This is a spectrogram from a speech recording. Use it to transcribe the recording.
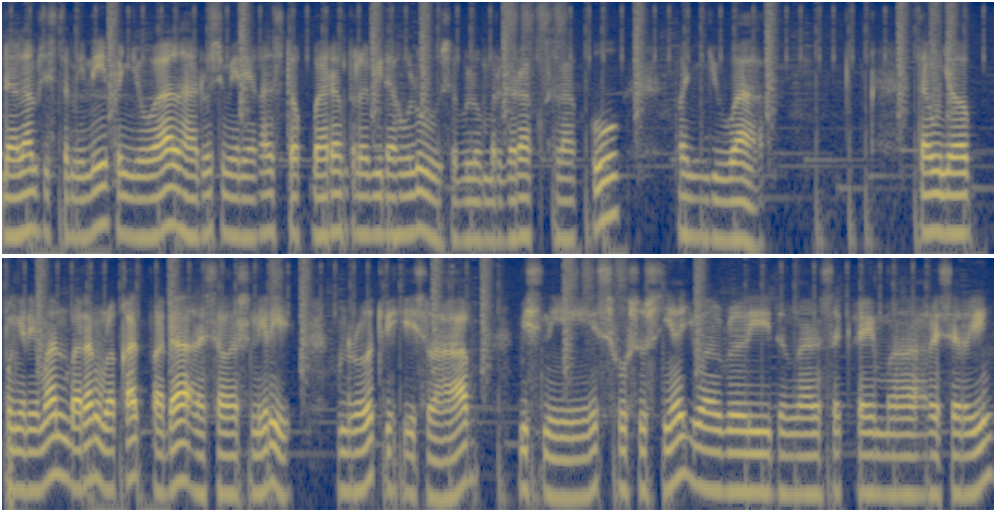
Dalam sistem ini, penjual harus menyediakan stok barang terlebih dahulu sebelum bergerak selaku penjual. Tanggung jawab pengiriman barang melekat pada reseller sendiri. Menurut fikih Islam, bisnis khususnya jual beli dengan skema reselling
